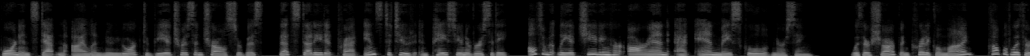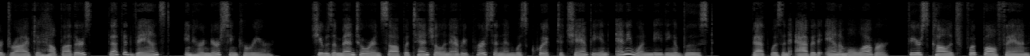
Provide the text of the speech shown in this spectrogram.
Born in Staten Island, New York, to Beatrice and Charles Cirbus, Beth studied at Pratt Institute and Pace University, ultimately achieving her RN at Anne May School of Nursing. With her sharp and critical mind, coupled with her drive to help others, Beth advanced in her nursing career. She was a mentor and saw potential in every person and was quick to champion anyone needing a boost. Beth was an avid animal lover, fierce college football fan,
